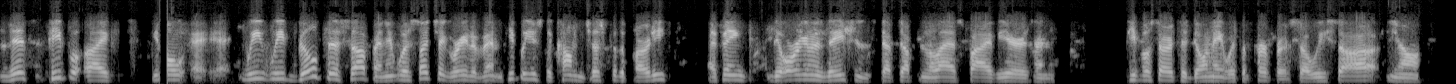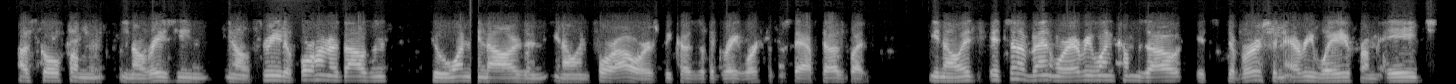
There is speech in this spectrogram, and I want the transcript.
this, people like you know, eh, eh, we we built this up, and it was such a great event. People used to come just for the party. I think the organization stepped up in the last five years and people started to donate with a purpose. So we saw, you know, us go from, you know, raising, you know, three to four hundred thousand to one million dollars in, you know, in four hours because of the great work that the staff does. But, you know, it's it's an event where everyone comes out. It's diverse in every way, from age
